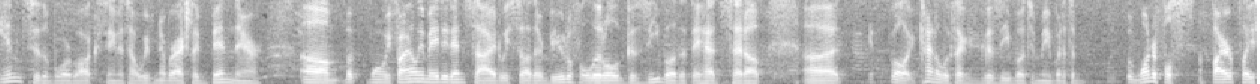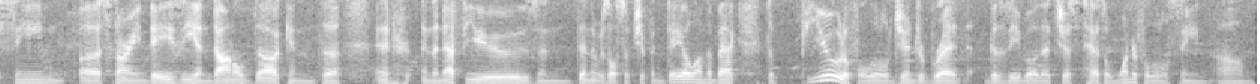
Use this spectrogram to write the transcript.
into the boardwalk, seeing as how we've never actually been there. Um, but when we finally made it inside, we saw their beautiful little gazebo that they had set up. Uh, well, it kind of looks like a gazebo to me, but it's a wonderful fireplace scene uh, starring Daisy and Donald Duck and the and her, and the nephews, and then there was also Chip and Dale on the back. It's a beautiful little gingerbread gazebo that just has a wonderful little scene. Um,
